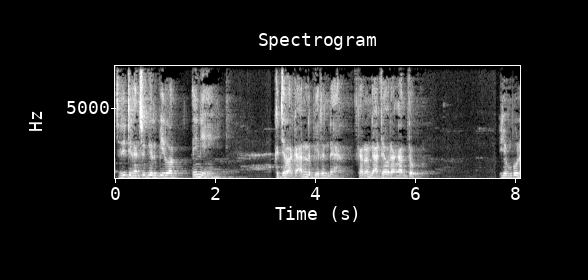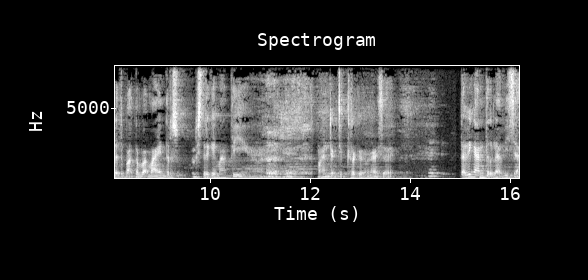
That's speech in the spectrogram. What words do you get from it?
Jadi dengan supir pilot ini kecelakaan lebih rendah karena tidak ada orang ngantuk. Yang boleh tempat-tempat main terus listriknya mati. Mandek ceker ke tapi ngantuk nggak bisa.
